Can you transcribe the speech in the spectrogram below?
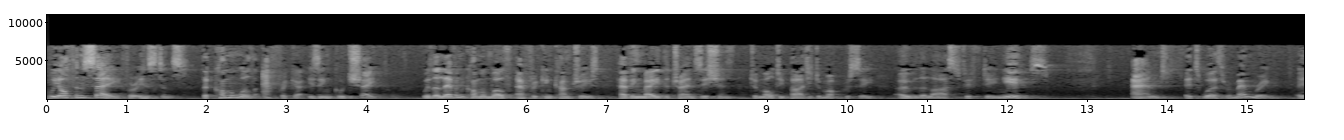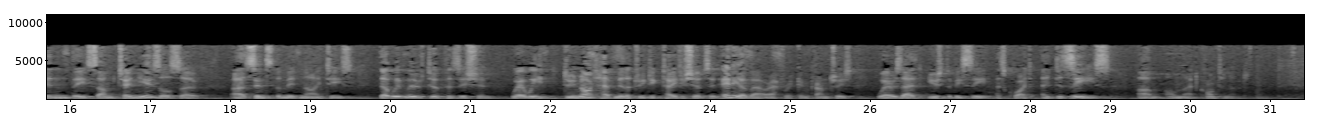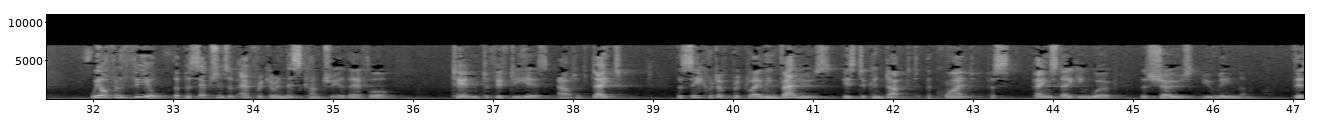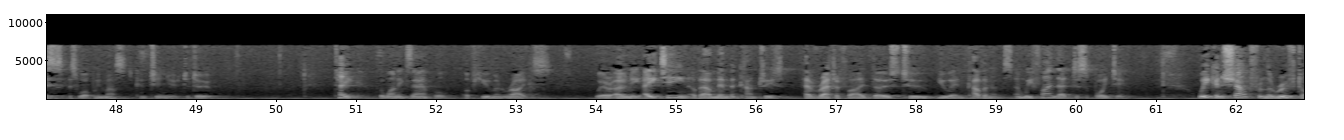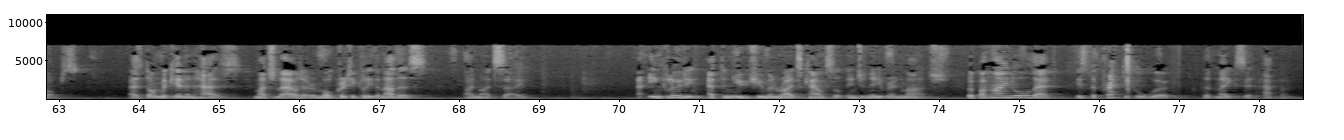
We often say, for instance, that Commonwealth Africa is in good shape, with 11 Commonwealth African countries having made the transition to multi party democracy over the last 15 years. And it's worth remembering in the some 10 years or so uh, since the mid 90s that we've moved to a position where we do not have military dictatorships in any of our African countries, whereas that used to be seen as quite a disease um, on that continent. We often feel the perceptions of Africa in this country are therefore 10 to 50 years out of date. The secret of proclaiming values is to conduct the quiet, painstaking work that shows you mean them. This is what we must continue to do. Take the one example of human rights, where only 18 of our member countries have ratified those two UN covenants, and we find that disappointing. We can shout from the rooftops, as Don McKinnon has, much louder and more critically than others, I might say, Uh, including at the new Human Rights Council in Geneva in March. But behind all that is the practical work that makes it happen.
